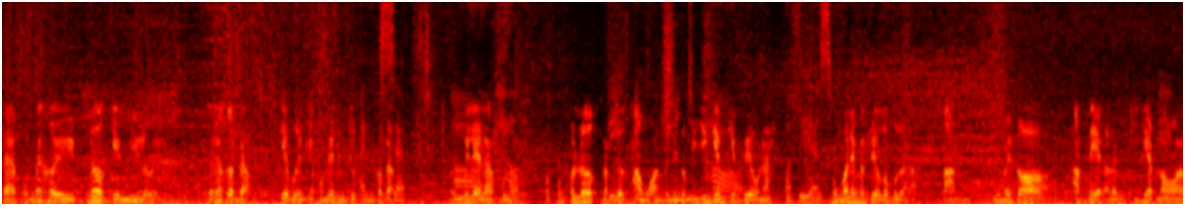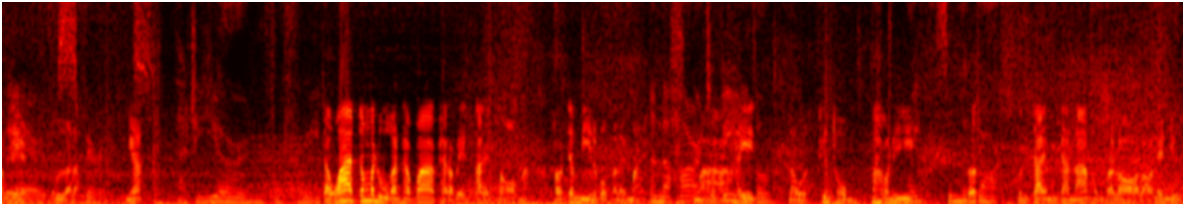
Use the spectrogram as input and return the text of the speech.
แต่ผมไม่เคยเลิกเกมนี้เลย แต่ถ้าเกิดแบบเกมอื่นเนี้ยผมเล่นถึงจุดหนึ่งก็แบบเออไม่เล่นแล้วเบื่อก็ผมก็เลิกแบบเลิกถาวรไปเลยก็มียิ่งเกมเก็บเวลนะ ผมว่าเล่นแป๊บเดียวก็เบื่อละตันหรือไม่ก็อัปเดตอะไรขี้เกียจรออัปเดตเบื่อละเงี้ย that yearn for freedom. แต่ว่าต้องมาดูกันครับว่าแพทเอ็กไซส์สองอะเขาจะมีระบบอะไรใหม่ And the heart มา of ให้ evil เราชื่นชมมากกว่านี้อีก waits in the ก็ dark. สนใจเหมือนกันนะ ผมก็รอรอเล่นอยู่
